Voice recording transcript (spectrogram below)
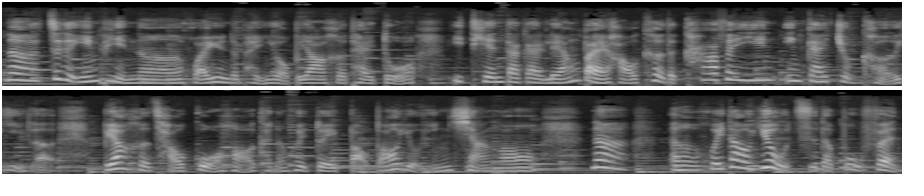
那这个饮品呢，怀孕的朋友不要喝太多，一天大概两百毫克的咖啡因应该就可以了，不要喝超过哈，可能会对宝宝有影响哦。那呃，回到柚。子的部分，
